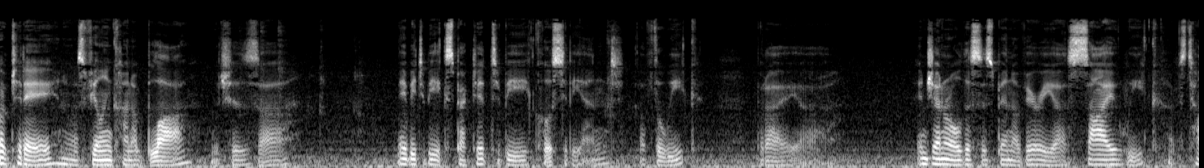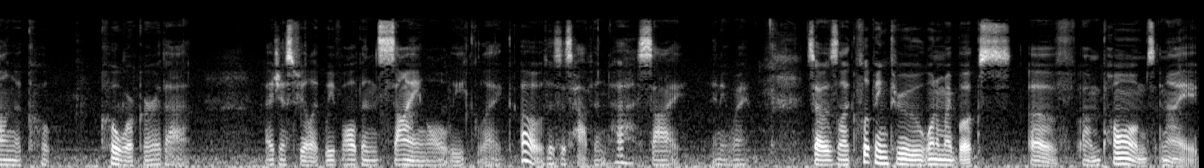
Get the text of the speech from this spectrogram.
up today and I was feeling kind of blah, which is uh, maybe to be expected to be close to the end of the week. But I, uh, in general, this has been a very uh, sigh week. I was telling a co- coworker that I just feel like we've all been sighing all week, like, oh, this has happened. Ah, sigh. Anyway, so I was like flipping through one of my books of um, poems, and I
